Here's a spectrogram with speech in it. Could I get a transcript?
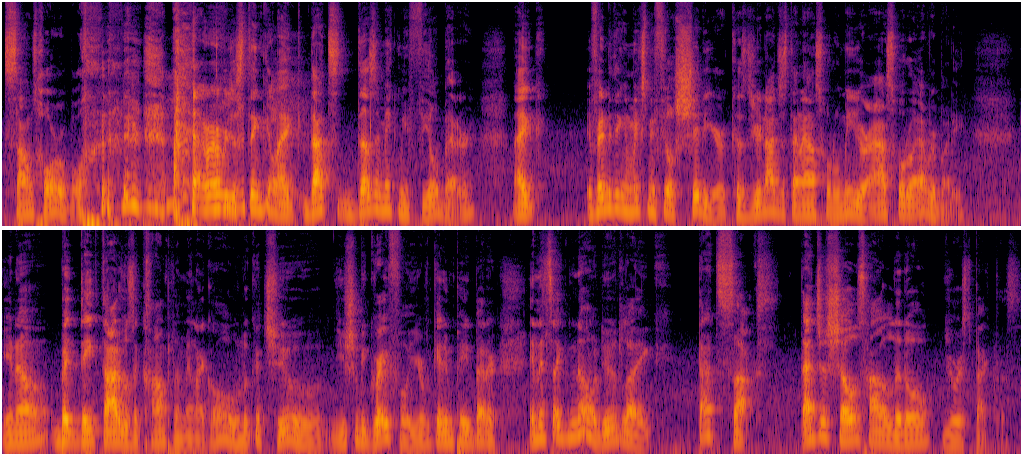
sounds horrible. I remember just thinking like, that's doesn't make me feel better. Like, if anything, it makes me feel shittier because you're not just an asshole to me, you're an asshole to everybody you know? But they thought it was a compliment like oh look at you. You should be grateful. You're getting paid better. And it's like no dude like that sucks. That just shows how little you respect us.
